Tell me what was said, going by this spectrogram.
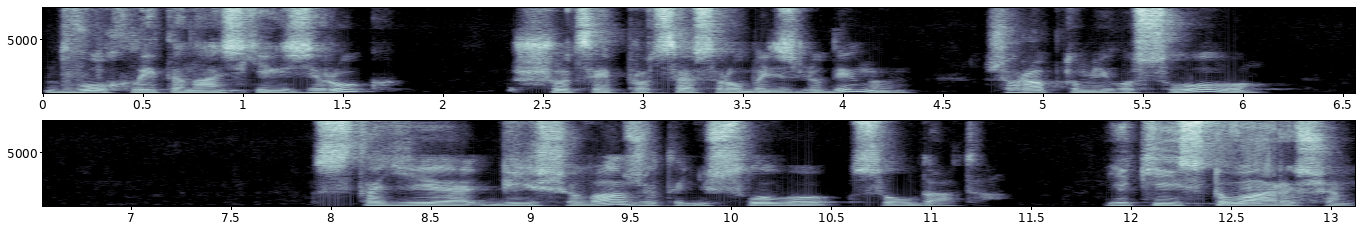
двох лейтенантських зірок? Що цей процес робить з людиною, що раптом його слово стає більше важити, ніж слово солдата, який з товаришем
